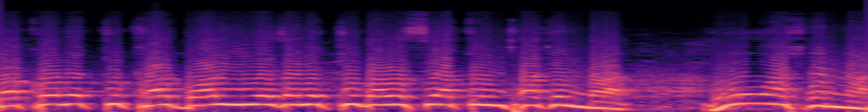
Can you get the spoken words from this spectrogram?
যখন একটু বল নিয়ে যান, একটু বাবাসি আতুন থাকেন না। ঘুম আসেন না।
